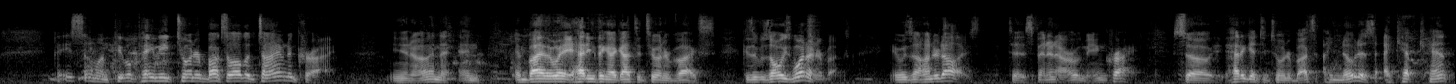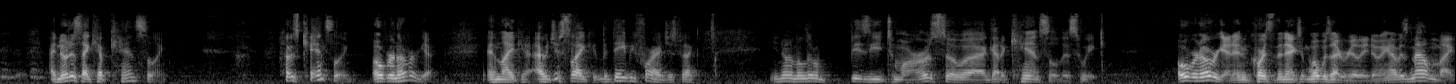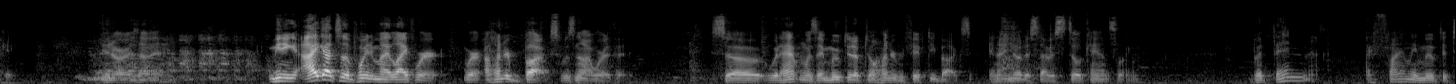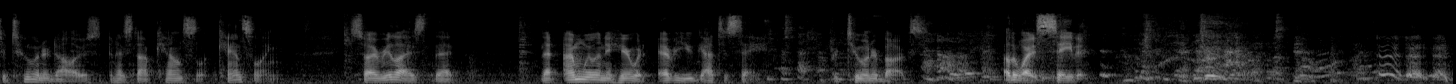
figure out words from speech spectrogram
Pay someone. People pay me two hundred bucks all the time to cry, you know. And and and by the way, how do you think I got to two hundred bucks? Because it was always one hundred bucks. It was hundred dollars to spend an hour with me and cry. So how to get to 200 bucks? I noticed I kept can I noticed I kept canceling. I was canceling over and over again. And like I would just like the day before I'd just be like, you know, I'm a little busy tomorrow, so uh, I got to cancel this week. Over and over again. And of course the next what was I really doing? I was mountain biking. You know, meaning I got to the point in my life where where 100 bucks was not worth it. So what happened was I moved it up to 150 bucks and I noticed I was still canceling. But then I finally moved it to $200 and I stopped counsel- canceling. So I realized that that I'm willing to hear whatever you got to say for 200 bucks. Otherwise, save it.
